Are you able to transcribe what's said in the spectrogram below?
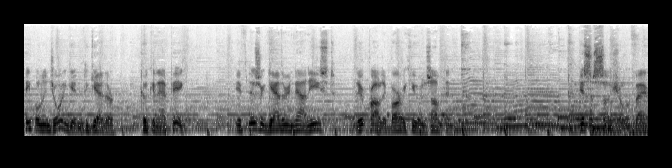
People enjoy getting together, cooking that pig. If there's a gathering down east, they're probably barbecuing something. It's a social affair.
